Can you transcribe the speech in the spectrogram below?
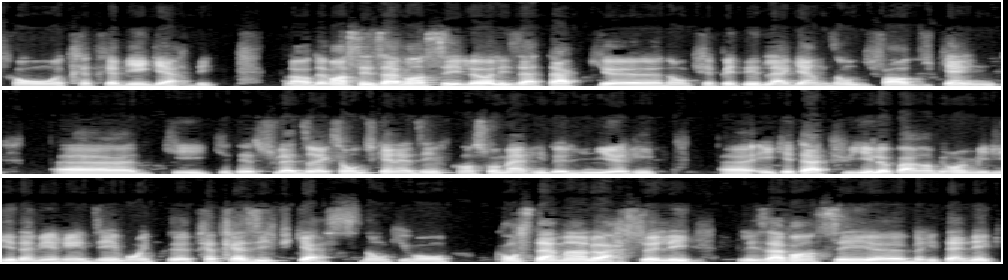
seront très, très bien gardés. Alors, devant ces avancées-là, les attaques euh, donc répétées de la garnison du fort du Kane euh, qui, était sous la direction du Canadien François-Marie de Lignerie euh, et qui était appuyé là, par environ un millier d'Amérindiens, vont être très, très efficaces. Donc, ils vont constamment harceler les avancées euh, britanniques.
